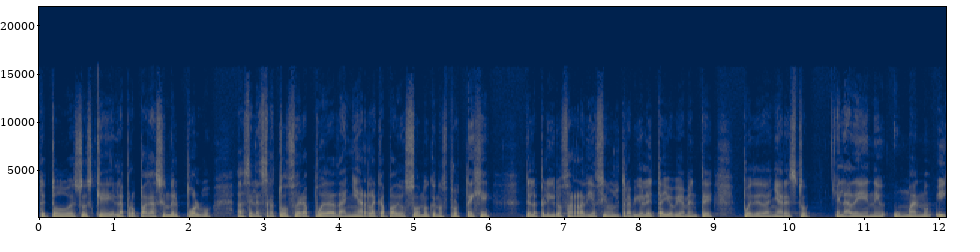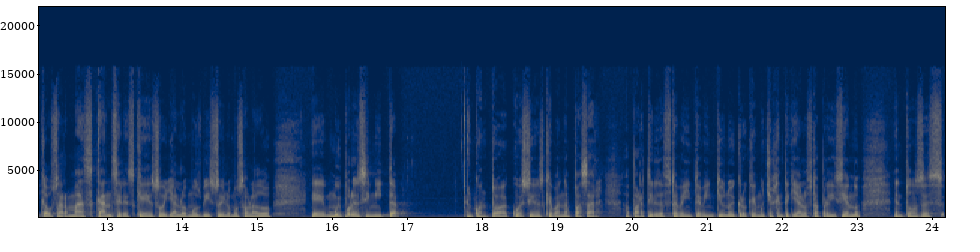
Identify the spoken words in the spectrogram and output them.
de todo esto es que la propagación del polvo hacia la estratosfera pueda dañar la capa de ozono que nos protege de la peligrosa radiación ultravioleta y obviamente puede dañar esto el ADN humano y causar más cánceres, que eso ya lo hemos visto y lo hemos hablado eh, muy por encimita en cuanto a cuestiones que van a pasar a partir de este 2021 y creo que hay mucha gente que ya lo está prediciendo, entonces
